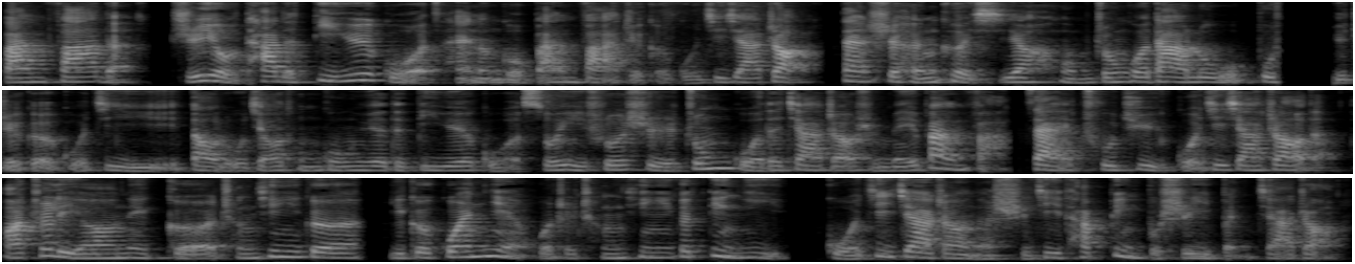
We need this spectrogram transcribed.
颁发的，只有它的缔约国才能够颁发这个国际驾照。但是很可惜啊，我们中国大陆不。与这个国际道路交通公约的缔约国，所以说是中国的驾照是没办法再出具国际驾照的啊。这里要那个澄清一个一个观念或者澄清一个定义，国际驾照呢，实际它并不是一本驾照，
